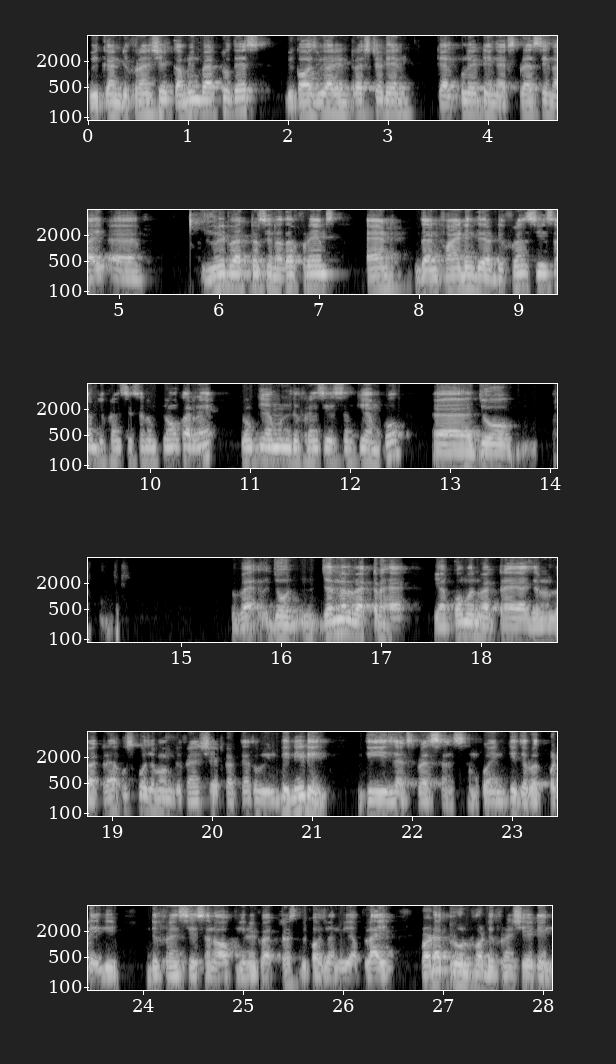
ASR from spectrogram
we can differentiate coming back to this because we are interested in calculating, expressing I, uh, unit vectors in other frames And then finding their differentiation differentiation हम क्यों कर रहे हैं? क्योंकि हम उन डिफरेंशिएशन की हमको जो जो जनरल वेक्टर है या कॉमन वेक्टर है या जनरल वेक्टर है, उसको जब हम डिफरेंशिएट करते हैं तो we will be needing these expressions हमको इनकी ज़रूरत पड़ेगी differentiation of unit vectors because when we apply product rule for differentiating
